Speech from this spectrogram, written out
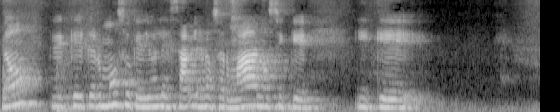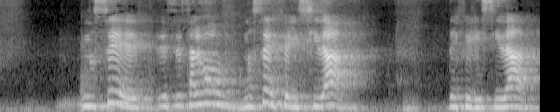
¿no? Qué, hermoso que Dios les hable a los hermanos y que, y que no sé, es, algo, no sé, de felicidad, de felicidad.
